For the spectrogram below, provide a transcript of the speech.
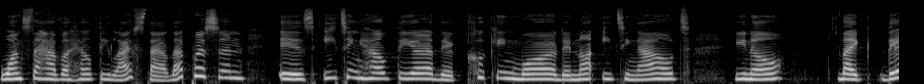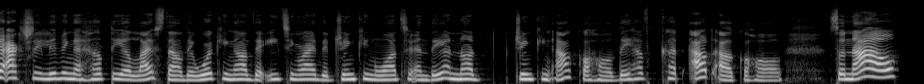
wants to have a healthy lifestyle. That person is eating healthier. They're cooking more. They're not eating out, you know? Like they're actually living a healthier lifestyle. They're working out, they're eating right, they're drinking water, and they are not drinking alcohol. They have cut out alcohol. So now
